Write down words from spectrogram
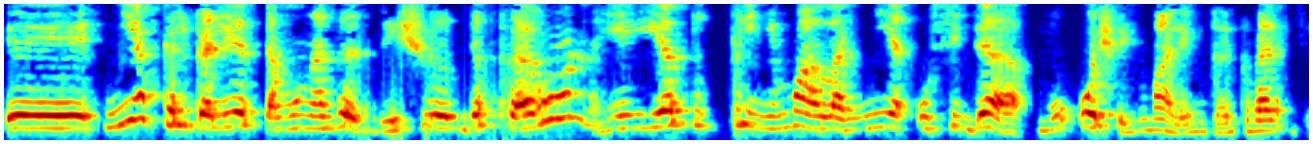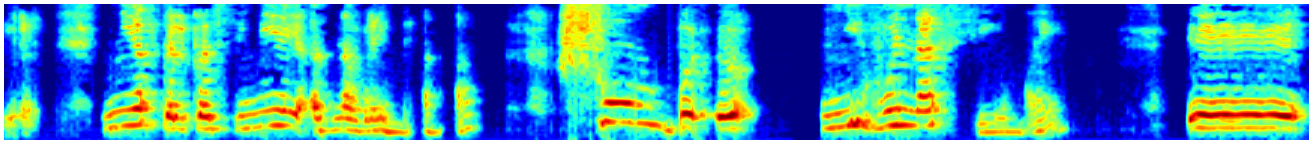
И э, несколько лет тому назад, еще до короны, я тут принимала не у себя в очень маленькой квартире несколько семей одновременно. Шум э, невыносимый. И э,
